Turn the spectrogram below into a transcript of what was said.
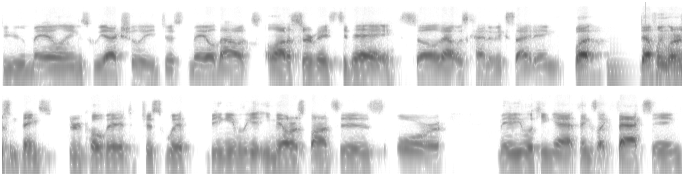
to mailings. We actually just mailed out a lot of surveys today. So that was kind of exciting. But definitely learned some things through COVID, just with being able to get email responses or maybe looking at things like faxing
